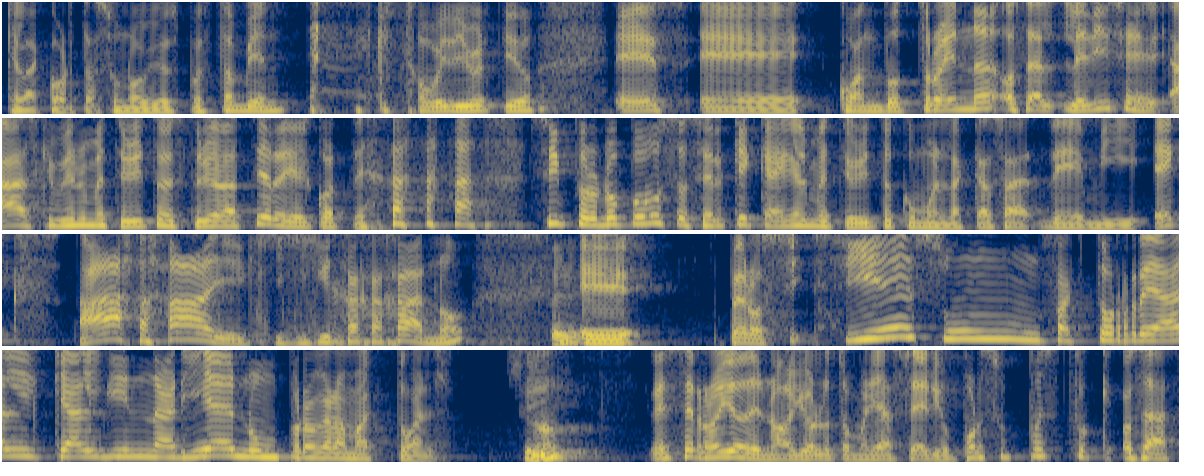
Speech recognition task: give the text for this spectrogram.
que la corta su novio después también, que está muy divertido, es eh, cuando truena, o sea, le dice, ah, es que viene un meteorito a destruir la Tierra y el cuate, sí, pero no podemos hacer que caiga el meteorito como en la casa de mi ex, ah, jaja, y jajaja, ¿no? Sí. Eh, pero sí, sí es un factor real que alguien haría en un programa actual. Sí. Ese rollo de no, yo lo tomaría serio. Por supuesto que, o sea,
